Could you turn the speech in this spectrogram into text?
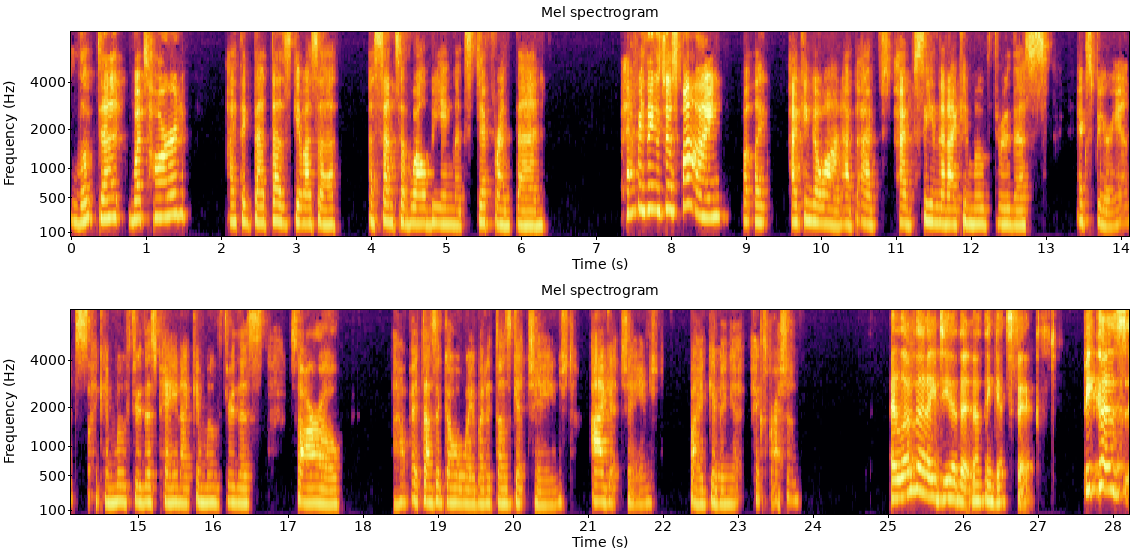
looked at what's hard, I think that does give us a a sense of well-being that's different than everything's just fine but like i can go on i've i've i've seen that i can move through this experience. I can move through this pain. I can move through this sorrow. Uh, it doesn't go away but it does get changed. I get changed by giving it expression. I love that idea that nothing gets fixed because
